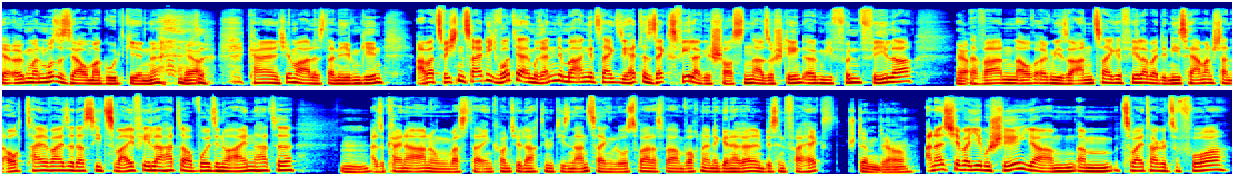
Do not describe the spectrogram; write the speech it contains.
Ja, irgendwann muss es ja auch mal gut gehen, ne? Ja. Kann ja nicht immer alles daneben gehen. Aber zwischenzeitlich wurde ja im Rennen immer angezeigt, sie hätte sechs Fehler geschossen, also stehend irgendwie fünf Fehler. Ja. Da waren auch irgendwie so Anzeigefehler. Bei Denise Herrmann stand auch teilweise, dass sie zwei Fehler hatte, obwohl sie nur einen hatte. Mhm. Also keine Ahnung, was da in Kontiolahti mit diesen Anzeigen los war. Das war am Wochenende generell ein bisschen verhext. Stimmt, ja. Anas Chevalier-Boucher, ja, am, am zwei Tage zuvor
